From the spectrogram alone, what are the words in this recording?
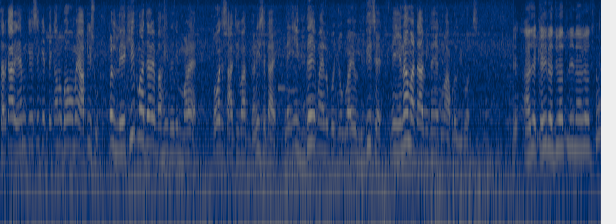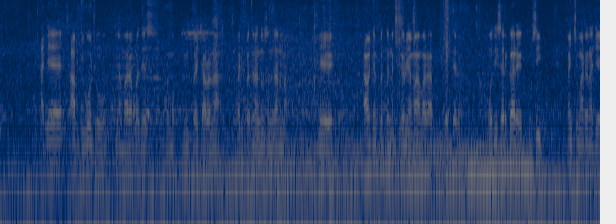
સરકાર એમ કહે છે કે ટેકાનો ભાવ અમે આપીશું. પણ લેખિતમાં જ્યારે બાંહીધરી મળે તો જ સાચી વાત ગણી શકાય. ને એ વિધેયકમાં એ લોકો જોગવાઈઓ લીધી છે ને એના માટે આ વિધેયકનો આપણો વિરોધ છે. આજે કઈ રજૂઆત લઈને આવ્યો છો? આજે આપ જુઓ છો કે અમારા પ્રદેશ પ્રમુખ અમિતભાઈ ચાવડાના પરિપત્ર અનુસંધાનમાં જે આવેદનપત્ર નક્કી કર્યું એમાં અમારા અત્યારે મોદી સરકારે કૃષિ પંચ માટેના જે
